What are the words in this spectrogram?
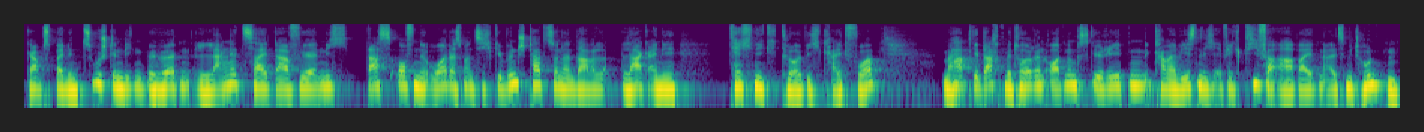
gab es bei den zuständigen Behörden lange Zeit dafür nicht das offene Ohr, das man sich gewünscht hat, sondern da lag eine Technikgläubigkeit vor. Man hat gedacht, mit teuren Ordnungsgeräten kann man wesentlich effektiver arbeiten als mit Hunden.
